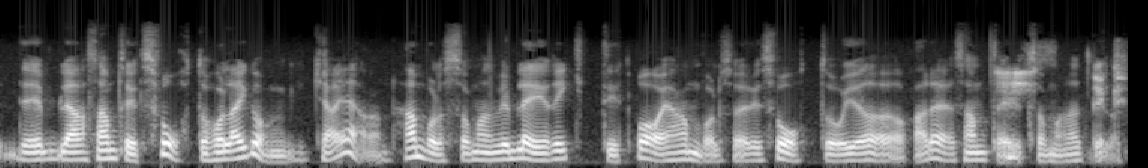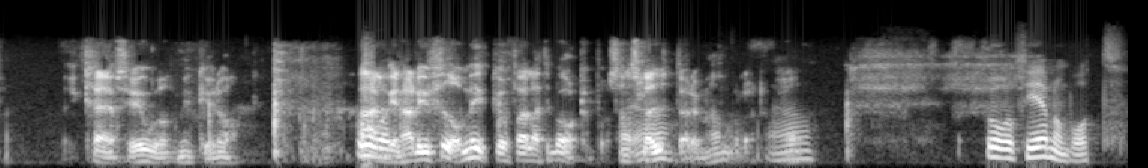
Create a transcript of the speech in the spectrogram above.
det blir samtidigt svårt att hålla igång karriären. Handbolls, om man vill bli riktigt bra i handboll så är det svårt att göra det samtidigt som man utbildar sig. Det krävs ju oerhört mycket idag. Albin hade ju för mycket att falla tillbaka på så han Ja. slutade med handbollen. Ja. Årets genombrott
